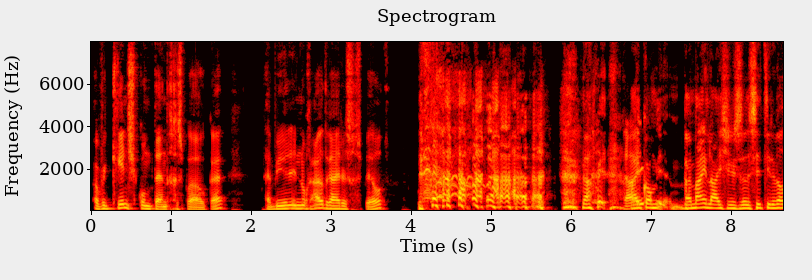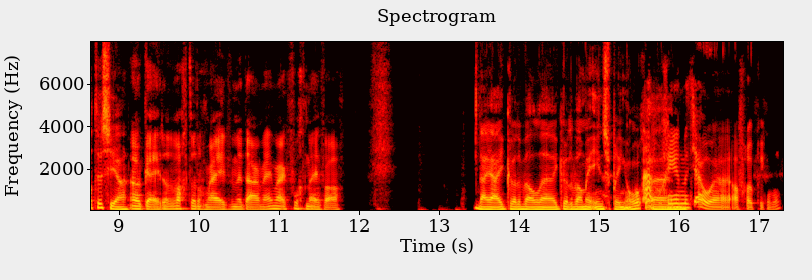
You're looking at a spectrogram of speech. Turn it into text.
over cringe content gesproken. Hebben jullie nog Outriders gespeeld? nou, hij kwam, bij mijn lijstjes eh, zit hij er wel tussen, ja. Oké, dan wachten we nog maar even met daarmee. Maar ik vroeg het me even af. Nou ja, ik wil er wel, uh, ik wil er wel mee inspringen hoor. Ja, hoe ging het ehm, met jou uh, afgelopen weekend?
